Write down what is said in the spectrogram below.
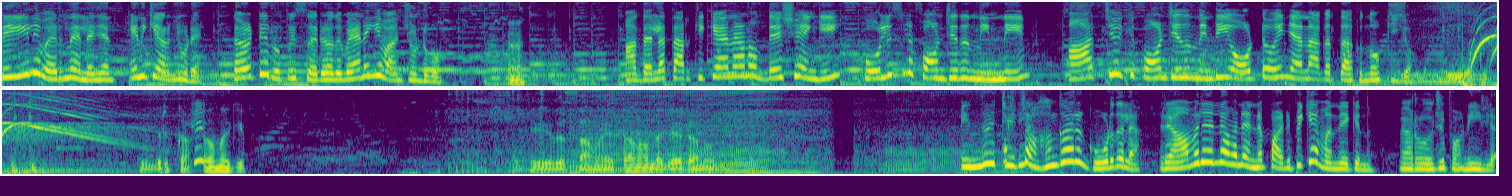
ഡെയിലി വരുന്നില്ല ഞാൻ? എനിക്ക് അറിഞ്ഞൂടെ. തേർട്ടി റുപ്പീസ് വരും. അത് വേണമെങ്കിൽ വാങ്ങിച്ചോണ്ട് പോ. അതല്ല തർക്കിക്കാനാണ് ഉദ്ദേശമെങ്കിൽ പോലീസിന് ഫോൺ ചെയ്ത് നിന്നെയും ആർ ടി ഒക്ക് ഫോൺ ചെയ്ത് നിന്റെ ഈ ഓട്ടോയും ഞാൻ അകത്താക്കും. നോക്കിക്കോ. എന്തൊരു കട്ടോ നോക്കി. ഏത് സമയത്താണോ അഹങ്കാരം കൂടുതലാ. രാവിലെ തന്നെ അവൻ എന്നെ പഠിപ്പിക്കാൻ വന്നേക്കുന്നു. വേറെ ഒരു പണിയില്ല.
